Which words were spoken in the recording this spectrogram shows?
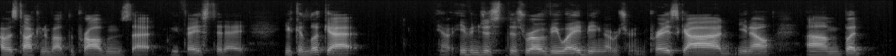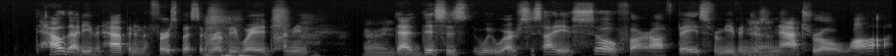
I was talking about the problems that we face today. You could look at you know, even just this Roe v. Wade being overturned. Praise God, you know. Um, but how that even happened in the first place at Roe v. Wade, I mean, right. that this is, we, our society is so far off base from even just natural law,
